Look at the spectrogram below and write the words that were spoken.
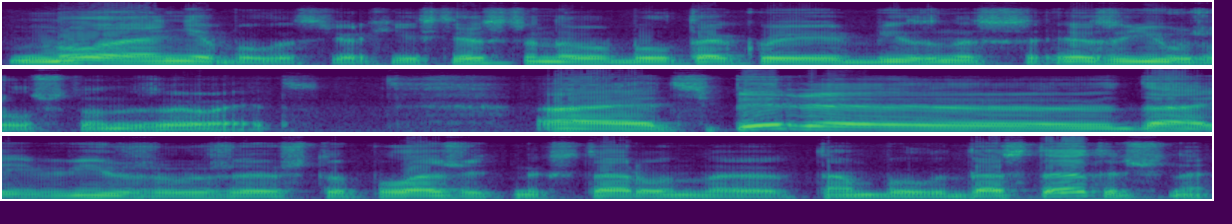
Но не было сверхъестественного, был такой бизнес as usual, что называется. А теперь, э, да, вижу уже, что положительных сторон э, там было достаточно,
